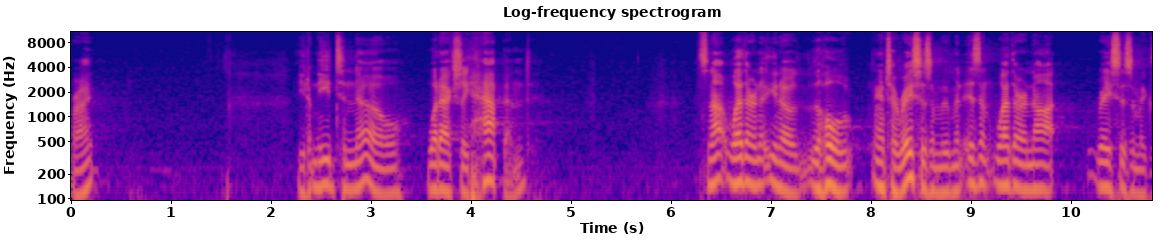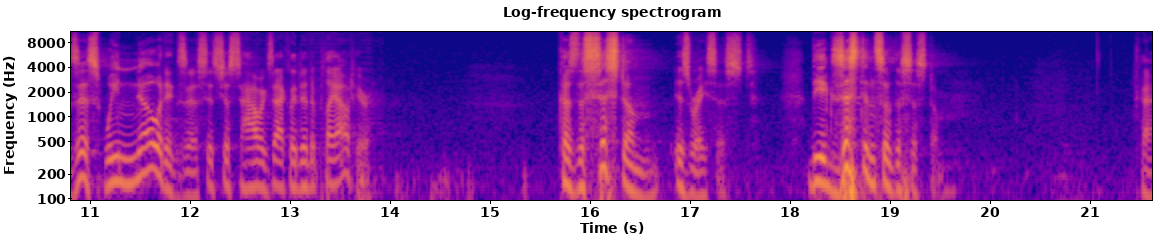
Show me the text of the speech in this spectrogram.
Right? You don't need to know what actually happened. It's not whether or not, you know, the whole anti racism movement isn't whether or not racism exists. We know it exists. It's just how exactly did it play out here? Because the system is racist, the existence of the system Okay?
